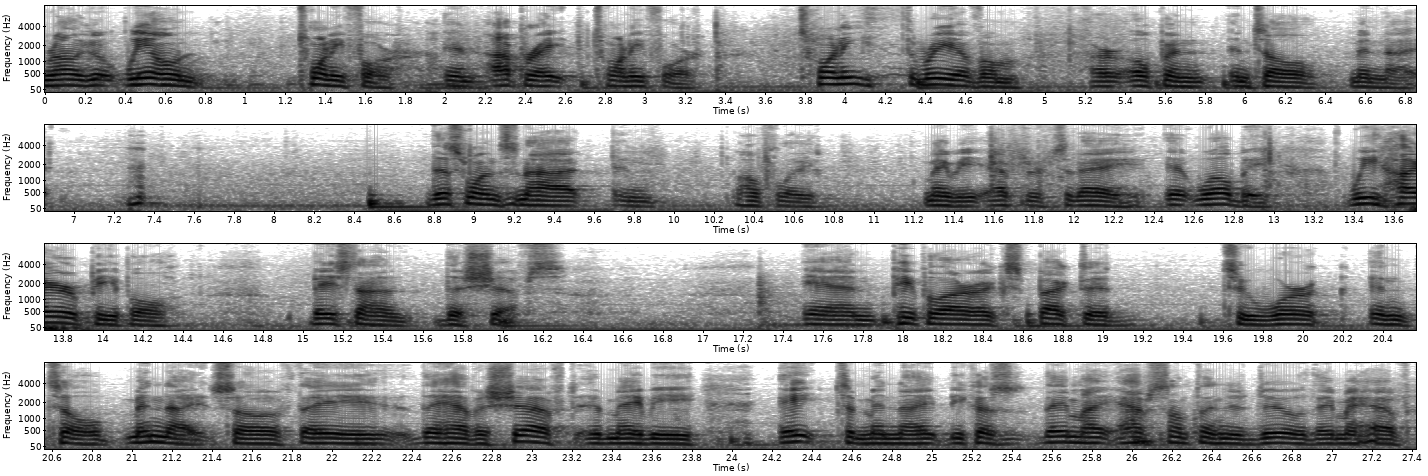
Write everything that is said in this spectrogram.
around- we own 24 and operate 24. 23 of them are open until midnight. This one's not, and hopefully, maybe after today, it will be. We hire people based on the shifts. And people are expected to work until midnight. So if they, they have a shift, it may be eight to midnight because they might have something to do. They may have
